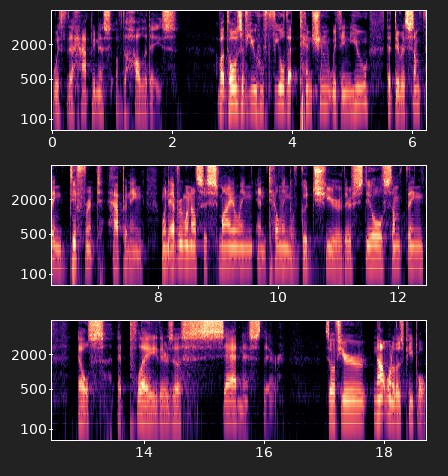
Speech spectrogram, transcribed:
with the happiness of the holidays about those of you who feel that tension within you, that there is something different happening when everyone else is smiling and telling of good cheer. There's still something else at play, there's a sadness there. So, if you're not one of those people,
